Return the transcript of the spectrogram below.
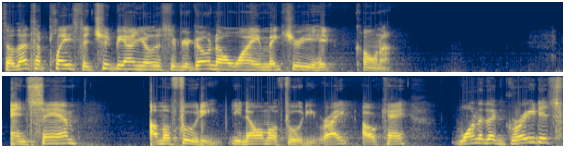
So that's a place that should be on your list. If you're going to Hawaii, make sure you hit Kona. And Sam, I'm a foodie. You know I'm a foodie, right? Okay. One of the greatest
